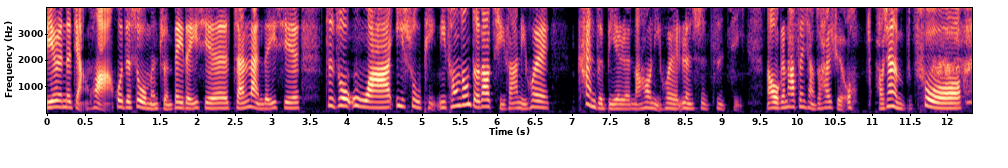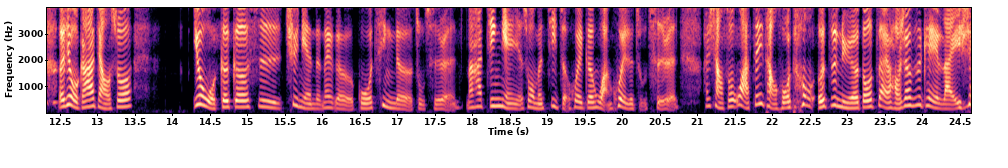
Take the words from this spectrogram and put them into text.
别人的讲话，或者是我们准备的一些展览的一些制作物啊、艺术品，你从中得到启发，你会看着别人，然后你会认识自己。然后我跟他分享之后，他就觉得哦，好像很不错哦。而且我跟他讲，我说，因为我哥哥是去年的那个国庆的主持人，那他今年也是我们记者会跟晚会的主持人，他就想说，哇，这一场活动儿子女儿都在，好像是可以来一下，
